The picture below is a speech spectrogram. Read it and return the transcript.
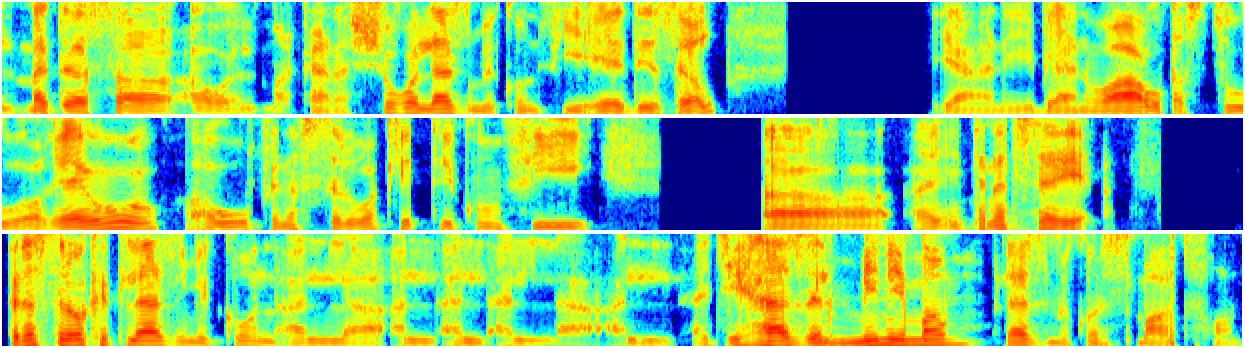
المدرسة أو مكان الشغل لازم يكون في ADSL يعني بانواعه 2 وغيره أو في نفس الوقت يكون في آه انترنت سريع. في نفس الوقت لازم يكون ال ال ال ال الجهاز ال minimum لازم يكون smartphone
